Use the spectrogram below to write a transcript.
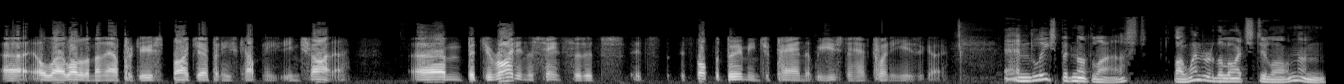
uh, although a lot of them are now produced by Japanese companies in China. Um, but you're right in the sense that it's it's it's not the boom in Japan that we used to have 20 years ago. And least but not last, I wonder if the light's still on, and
